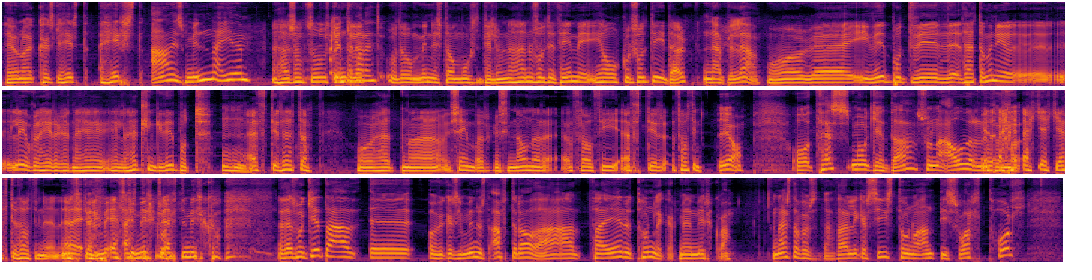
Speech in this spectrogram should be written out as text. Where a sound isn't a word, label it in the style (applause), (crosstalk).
hefur nú kannski heyrst, heyrst aðeins minna í þeim? En það er samt svo skemmtilegt og þú minnist á músitilunum, það er nú svolítið þeimi hjá okkur svolítið í dag. Nefnilega. Og uh, í viðbútt við þetta muni uh, leið okkur að heyra hérna he heila hellingi viðbútt Mhm. eftir þetta. Og hérna við segjum bara kannski nánar frá því eftir þáttinn. Já, og þess má geta svona áður en við Eða, förum að- (laughs) ekki, ekki eftir þáttinn en Nei, eftir, (laughs) eftir myrkva. eftir myrkva En þess má geta að, uh, og við kannski minnumst aftur á það að það eru tónleikar með myrkva. Næsta fyrsta, það er líka Sístón og Andi Svarthól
